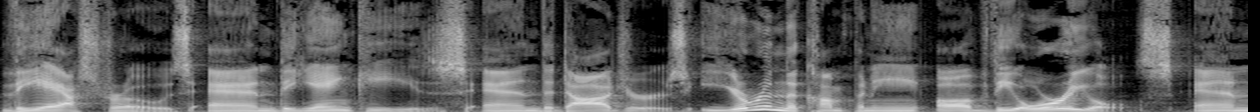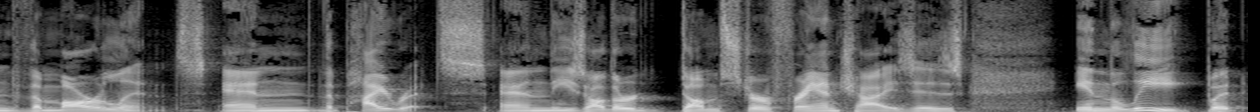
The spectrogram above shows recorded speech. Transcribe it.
the Astros and the Yankees and the Dodgers. You're in the company of the Orioles and the Marlins and the Pirates and these other dumpster franchises in the league. But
